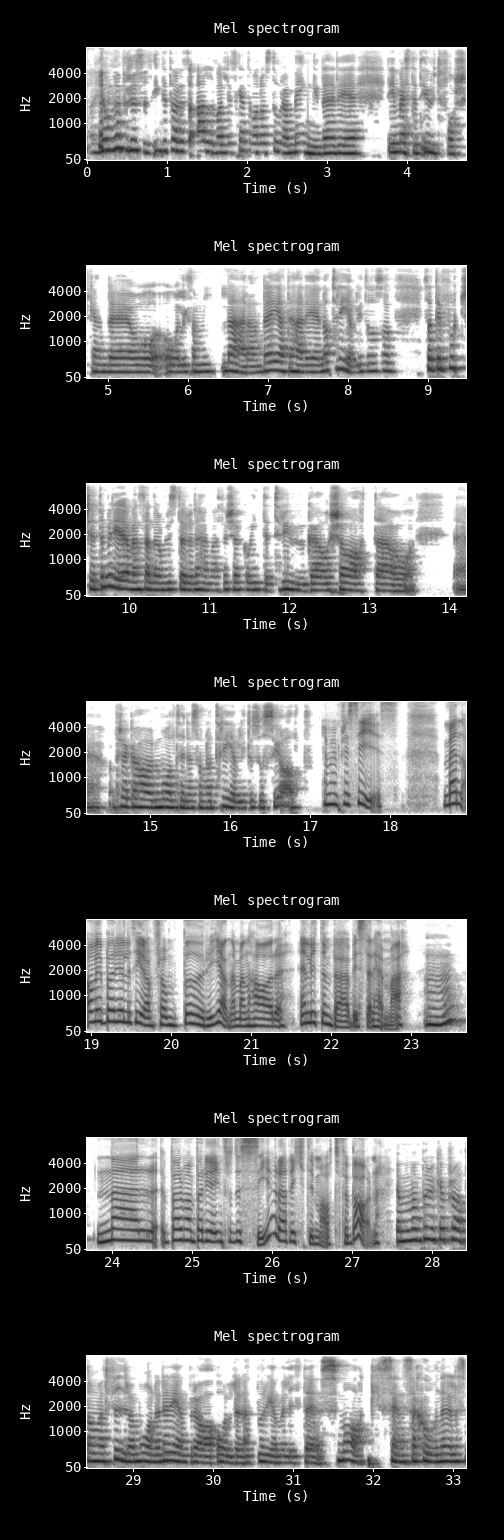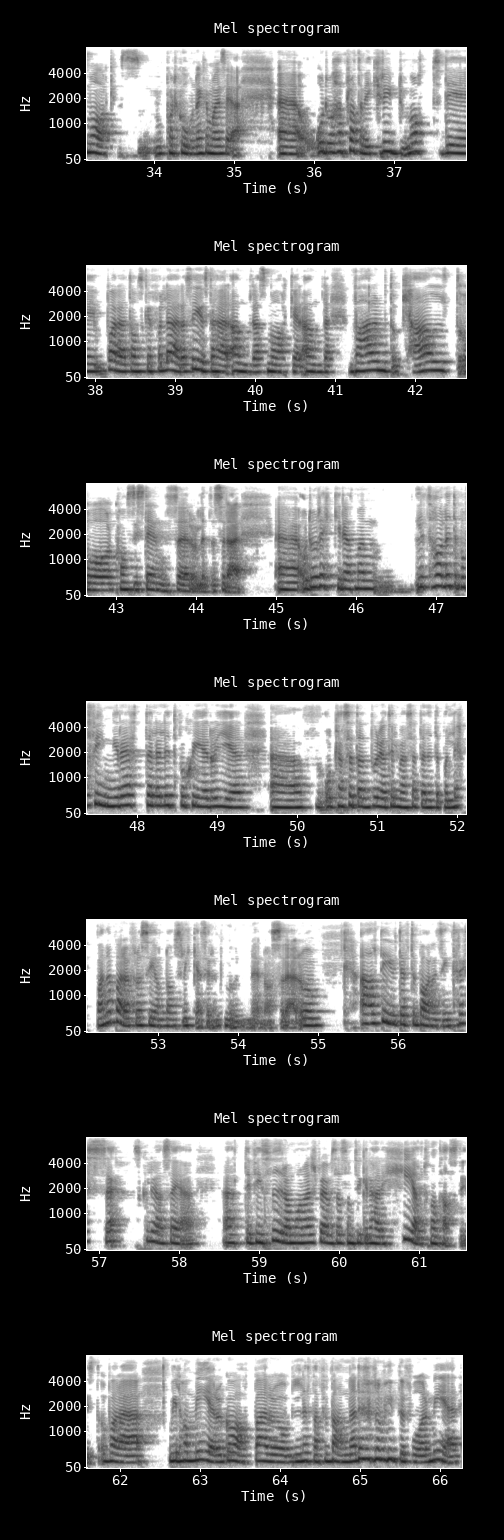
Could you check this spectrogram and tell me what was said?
Ja men precis, inte ta det så allvarligt, det ska inte vara några stora mängder. Det, det är mest ett utforskande och, och liksom lärande i att det här är något trevligt. Och så, så att det fortsätter med det även sen när de blir större, det här med att försöka att inte truga och tjata och, eh, och försöka ha måltiden som något trevligt och socialt. Ja men precis. Men om vi börjar lite grann från början när man har en liten bebis där hemma. Mm. När bör man börja introducera riktig mat för barn? Ja, men man brukar prata om att fyra månader är en bra ålder att börja med lite smaksensationer eller smakportioner kan man ju säga. Eh, och då pratar vi kryddmått. Det är bara att de ska få lära sig just det här andra smaker, andra varmt och kallt och konsistenser och lite sådär. Eh, och då räcker det att man Ta lite på fingret eller lite på sked och ger eh, och kan sätta, börja till och med sätta lite på läpparna bara för att se om de slickar sig runt munnen och sådär. Allt är utefter barnets intresse skulle jag säga. Att det finns fyra månaders bebisar som tycker det här är helt fantastiskt och bara vill ha mer och gapar och blir nästan förbannade när de inte får mer.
